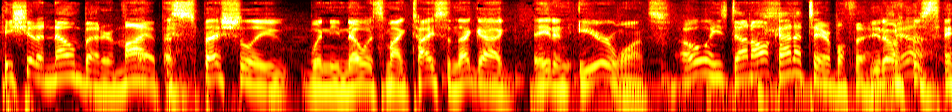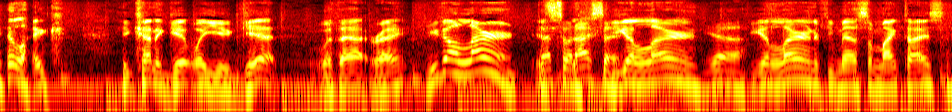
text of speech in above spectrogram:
He should have known better, in my opinion. Especially when you know it's Mike Tyson. That guy ate an ear once. Oh, he's done all kind of terrible things. You know what yeah. I'm saying? Like, you kind of get what you get with that, right? You're gonna learn. That's It's- what I say. You got to learn. Yeah. You're going to learn if you mess with Mike Tyson.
